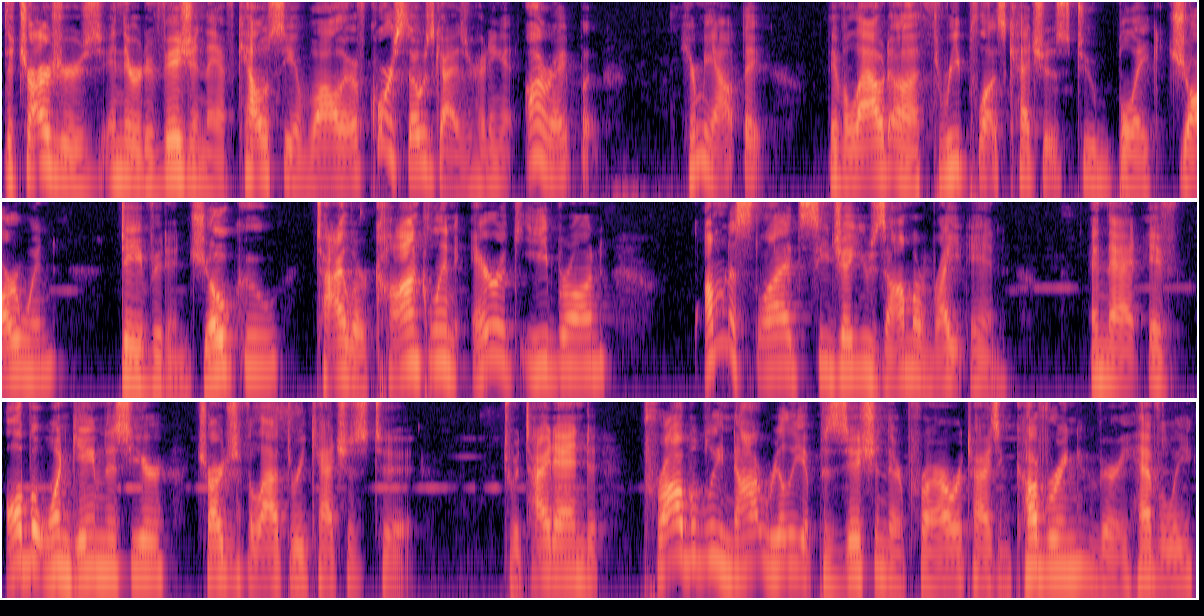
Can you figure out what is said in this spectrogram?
the Chargers in their division, they have Kelce and Waller, of course those guys are hitting it. All right, but hear me out. They, they've allowed uh, three plus catches to Blake Jarwin, David Njoku, Tyler Conklin, Eric Ebron. I'm going to slide CJ Uzomah right in. And that if all but one game this year, Chargers have allowed three catches to to a tight end. Probably not really a position they're prioritizing covering very heavily.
